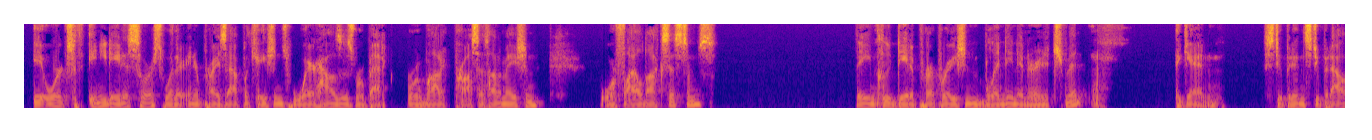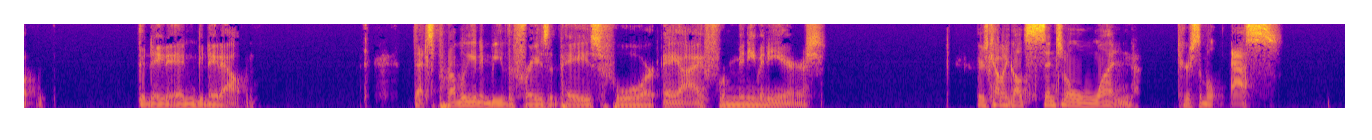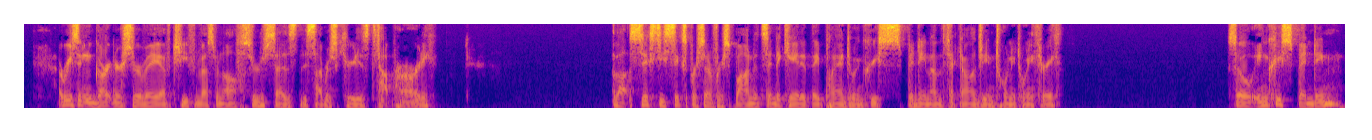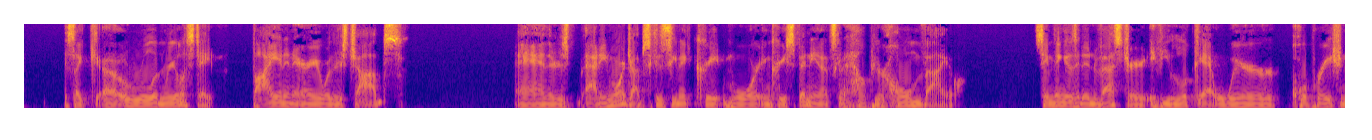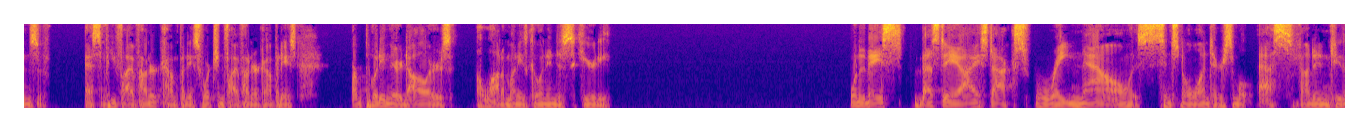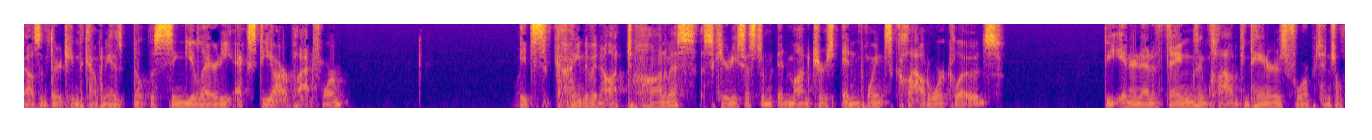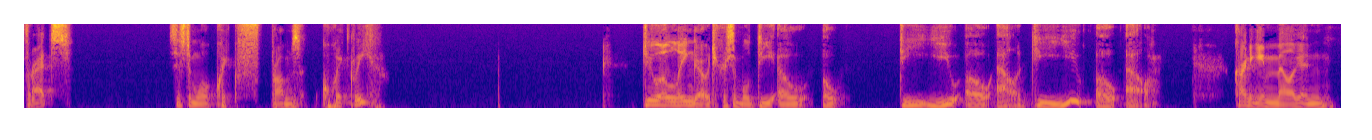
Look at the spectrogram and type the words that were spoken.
It works with any data source, whether enterprise applications, warehouses, robotic, robotic process automation, or file doc systems. They include data preparation, blending, and enrichment. Again, stupid in, stupid out. Good data in, good data out. That's probably going to be the phrase that pays for AI for many, many years. There's a company called Sentinel One, ticker symbol S. A recent Gartner survey of chief investment officers says the cybersecurity is the top priority. About 66% of respondents indicated they plan to increase spending on the technology in 2023. So increased spending is like a rule in real estate. Buy in an area where there's jobs and there's adding more jobs because it's going to create more increased spending. That's going to help your home value. Same thing as an investor. If you look at where corporations, S&P 500 companies, Fortune 500 companies are putting their dollars, a lot of money is going into security. One of the best, best AI stocks right now is Sentinel One, ticker symbol S, founded in 2013. The company has built the Singularity XDR platform it's kind of an autonomous security system. It monitors endpoints, cloud workloads, the Internet of Things, and cloud containers for potential threats. System will quick problems quickly. Duolingo, ticker symbol D O O D U O L D U O L. Carnegie Mellon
